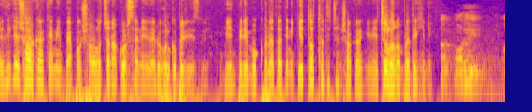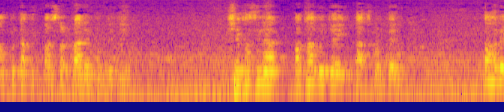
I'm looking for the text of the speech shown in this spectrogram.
এদিকে সরকারকে নিয়ে ব্যাপক সমালোচনা করছেন রুহুল কবির রিজভি। বিএনপির মুখ্য নেতা, তিনি কি তথ্য দিচ্ছেন সরকারকে নিয়ে? চলুন আমরা দেখিনি তারপরে আন্তর্জাতিক মাস্টার প্ল্যানের মধ্যে শেখ হাসিনার কথা অনুযায়ী কাজ করতেন, তাহলে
